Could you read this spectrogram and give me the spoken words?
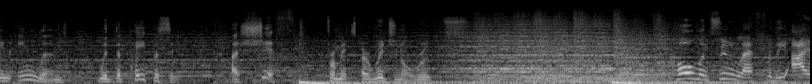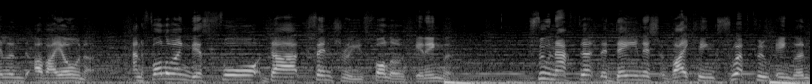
in England with the papacy, a shift from its original roots. Colman soon left for the island of Iona, and following this, four dark centuries followed in England. Soon after, the Danish Vikings swept through England,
